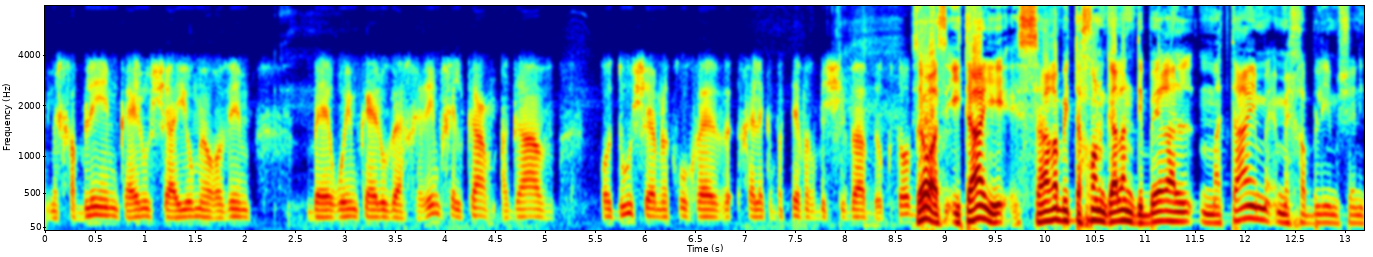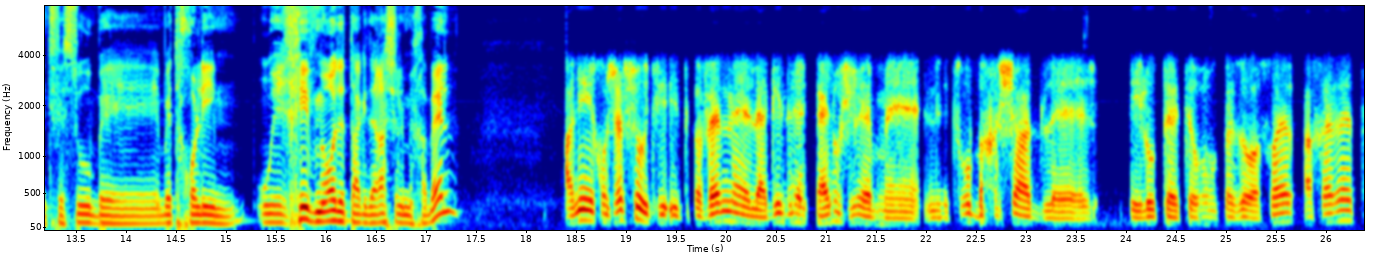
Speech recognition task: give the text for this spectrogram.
מחבלים, כאלו שהיו מעורבים באירועים כאלו ואחרים. חלקם, אגב, הודו שהם לקחו חלק בטבח ב-7 באוקטובר. זהו, אז איתי, שר הביטחון גלנט דיבר על 200 מחבלים שנתפסו בבית החולים. הוא הרחיב מאוד את ההגדרה של מחבל? אני חושב שהוא התכוון אה, להגיד כאלו שהם אה, נעצרו בחשד לפעילות אה, טרור כזו או אחר, אחרת.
